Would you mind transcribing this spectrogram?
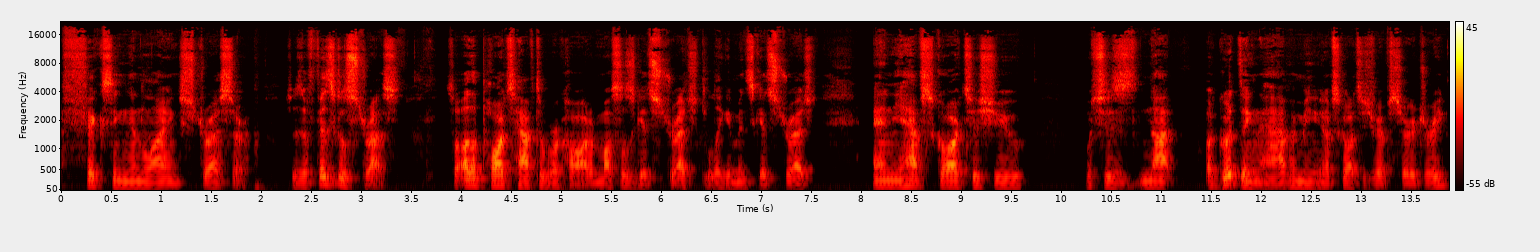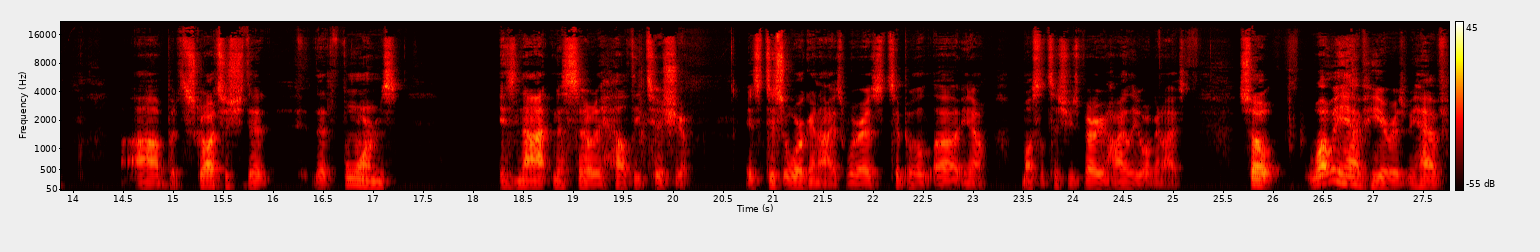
fixing the underlying stressor. So there's a physical stress. So other parts have to work harder. Muscles get stretched, ligaments get stretched, and you have scar tissue, which is not a good thing to have. I mean, you have scar tissue, you have surgery, uh, but scar tissue that that forms is not necessarily healthy tissue it's disorganized, whereas typical, uh, you know, muscle tissue is very highly organized. So what we have here is we have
